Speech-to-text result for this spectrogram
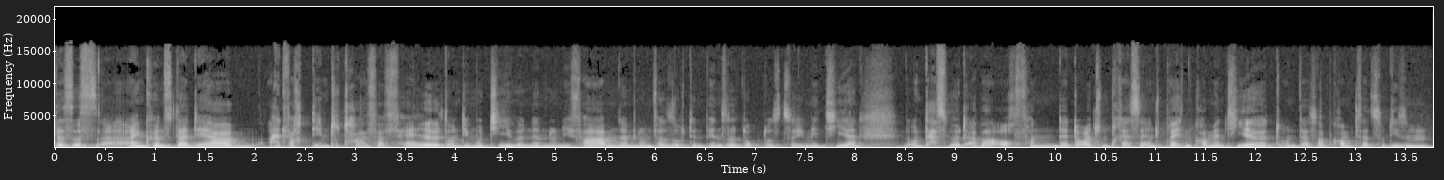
Das ist ein Künstler, der einfach dem total verfällt und die Motive nimmt und die Farben nimmt und versucht, den Pinselduktus zu imitieren. Und das wird aber auch von der deutschen Presse entsprechend kommentiert. Und deshalb kommt es ja zu diesem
